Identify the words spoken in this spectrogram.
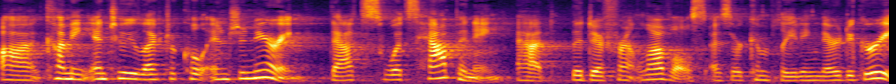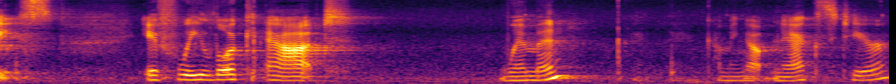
uh, coming into electrical engineering. That's what's happening at the different levels as they're completing their degrees. If we look at women, coming up next here.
